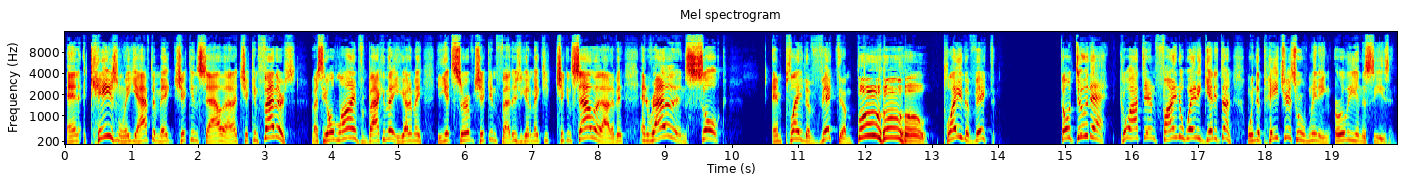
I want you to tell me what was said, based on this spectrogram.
And occasionally you have to make chicken salad out of chicken feathers. That's the old line from back in the day. You got to make you get served chicken feathers. You got to make chicken salad out of it. And rather than sulk and play the victim, boo hoo hoo, play the victim. Don't do that. Go out there and find a way to get it done. When the Patriots were winning early in the season,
